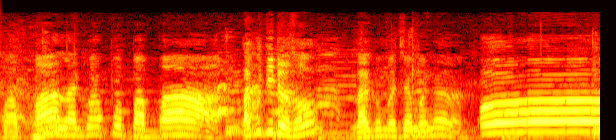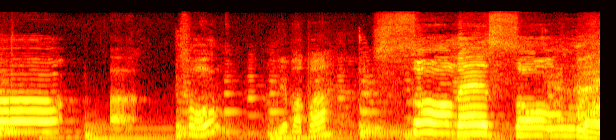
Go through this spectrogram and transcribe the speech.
Papa, lagu apa papa? Lagu tidur Sul. Lagu macam mana? Oh, uh, Sul. Ya papa. Sole, sole.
